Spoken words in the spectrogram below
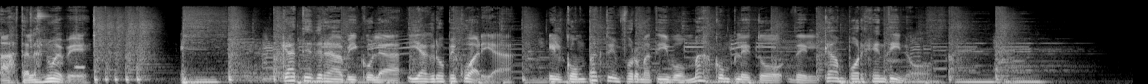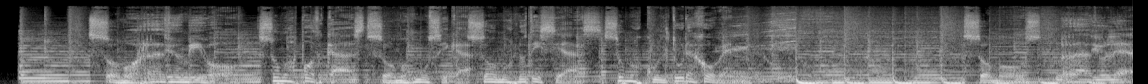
Hasta las 9. Cátedra Avícola y Agropecuaria. El compacto informativo más completo del campo argentino. Somos Radio en Vivo. Somos podcast. Somos música. Somos noticias. Somos cultura joven. Somos Radio LED.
